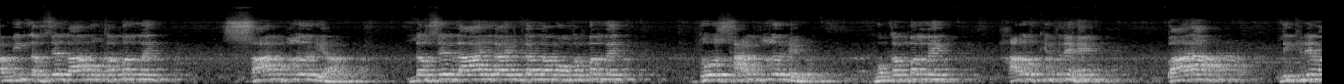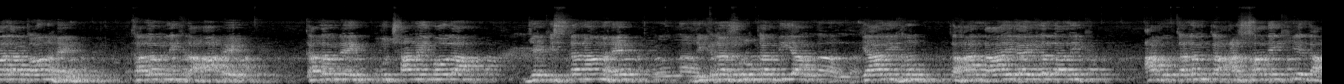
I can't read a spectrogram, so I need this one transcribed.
अभी लफ्ज ला मुकम्मल नहीं। साल गुजर गया। लफ्ज ला इल्लल्लाह मुकम्मल नहीं। दो साल गुजर गए। मुकम्मल नहीं। हरफ कितने हैं? बारह लिखने वाला कौन है? कलम लिख रहा है। कलम ने पूछा नहीं मौला ये किसका नाम है? लिखना शुरू कर दिया। क्या लिखूं? कहा ला लिख। अब कलम का अरसा देखिएगा।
